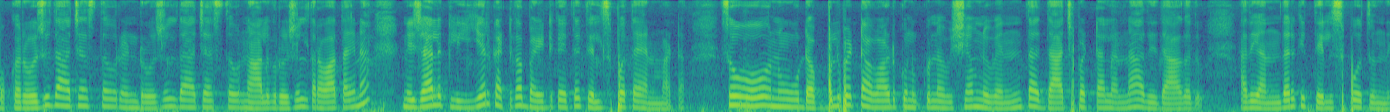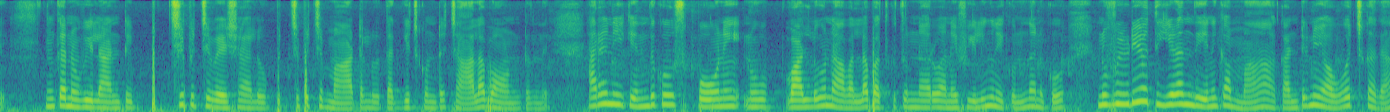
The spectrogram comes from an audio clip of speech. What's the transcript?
ఒక రోజు దాచేస్తావు రెండు రోజులు దాచేస్తావు నాలుగు రోజుల తర్వాత అయినా నిజాలు క్లియర్ కట్గా బయటకైతే తెలిసిపోతాయి అనమాట సో నువ్వు డబ్బులు పెట్టి అవార్డు కొనుక్కున్న విషయం నువ్వెంత దాచిపెట్టాలన్నా అది దాగదు. అది అందరికీ తెలిసిపోతుంది. ఇంకా నువ్వు ఇలాంటి పిచ్చి పిచ్చి వేషాలు పిచ్చి పిచ్చి మాటలు తగ్గించుకుంటే చాలా బాగుంటుంది. అరే నీకెందుకు పోని నువ్వు వాళ్ళు నా వల్ల బతుకుతున్నారు అనే ఫీలింగ్ నీకు ఉందనుకో నువ్వు వీడియో తీయడం దేనికమ్మా? కంటిన్యూ అవ్వచ్చు కదా.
